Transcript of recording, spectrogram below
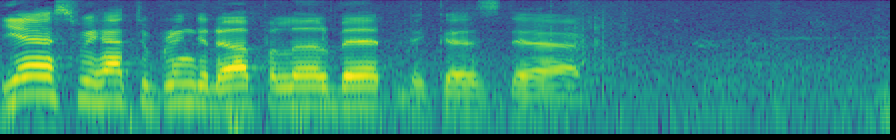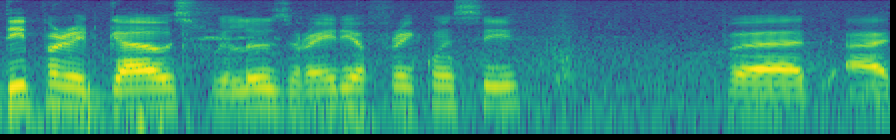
Yes, we had to bring it up a little bit because the deeper it goes, we lose radio frequency. But I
